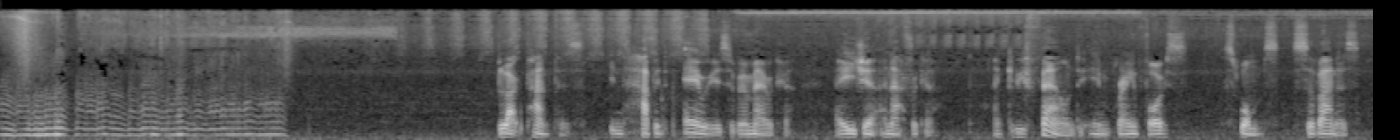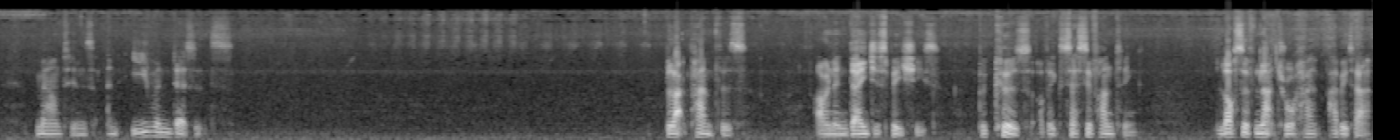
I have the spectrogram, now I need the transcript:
Black panthers inhabit areas of America, Asia and Africa and can be found in rainforests, swamps, savannas, mountains and even deserts. Black panthers are an endangered species because of excessive hunting, loss of natural ha habitat,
